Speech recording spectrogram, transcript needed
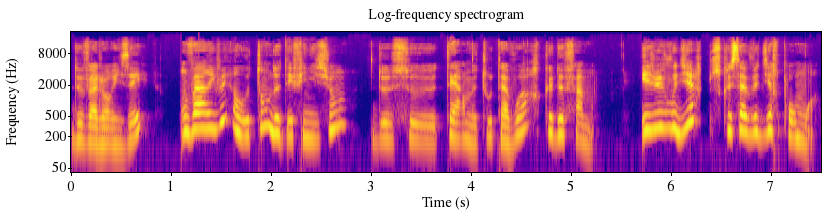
de valoriser, on va arriver à autant de définitions de ce terme tout avoir que de femme. Et je vais vous dire ce que ça veut dire pour moi.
